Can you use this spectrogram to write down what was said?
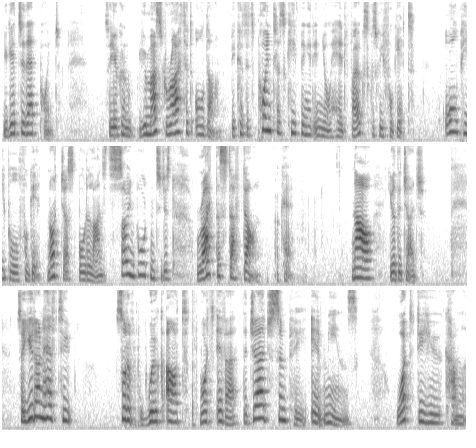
You get to that point. So you can, you must write it all down. because it's pointless keeping it in your head, folks, because we forget. All people forget, not just borderlines. It's so important to just write the stuff down. Okay. Now you're the judge. So you don't have to sort of work out whatever. The judge simply, it means, what do you come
